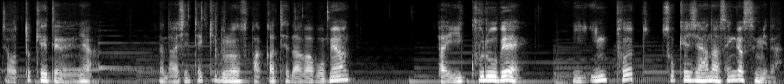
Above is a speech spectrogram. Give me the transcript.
자 어떻게 되느냐 자, 다시 Tab키 눌러서 바깥에 나가보면 자 이 그룹에 이 input 소켓이 하나 생겼습니다.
